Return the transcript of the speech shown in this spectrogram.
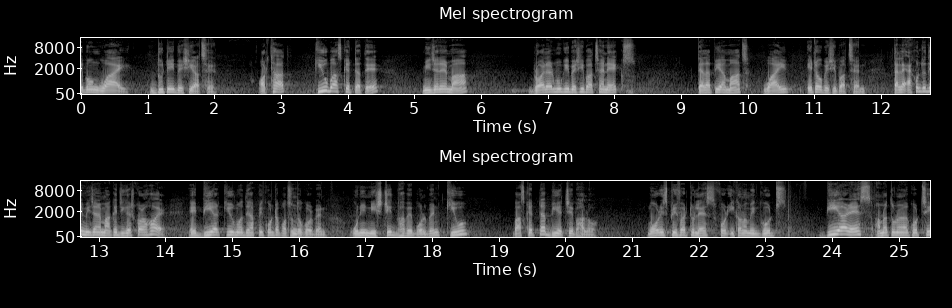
এবং ওয়াই দুটেই বেশি আছে। অর্থাৎ কিউ বাস্কেটটাতে মিজানের মা ব্রয়লার মুরগি বেশি পাচ্ছেন এক্স তেলাপিয়া মাছ ওয়াই এটাও বেশি পাচ্ছেন। তাহলে এখন যদি মিজানের মাকে জিজ্ঞেস করা হয়, এই বি আর কিউর মধ্যে আপনি কোনটা পছন্দ করবেন? উনি নিশ্চিতভাবে বলবেন কিউ বাস্কেটটা বিয়ের চেয়ে ভালো। More is prefer to less for economic goods বিআরএস আমরা তুলনা করছি।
